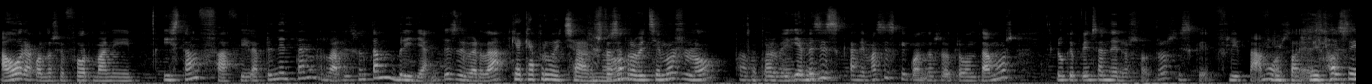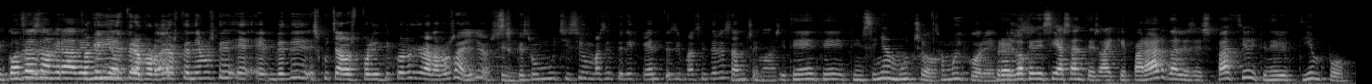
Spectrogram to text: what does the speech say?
ahora cuando se forman y, y, es tan fácil, aprenden tan rápido, son tan brillantes, de verdad. Que hay que aprovechar, ¿no? aprovechémoslo. y a veces, además es que cuando se lo preguntamos, lo que piensan de nosotros es que flipamos. encuentras la mirada de Pero por Dios, tenemos que, eh, en vez de escuchar a los políticos, grabarlos a ellos. Es que son muchísimo más inteligentes y más interesantes. Y te, te, enseñan mucho. Son muy coherentes. Pero es lo que decías antes, hay que parar, darles espacio y tener el tiempo.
